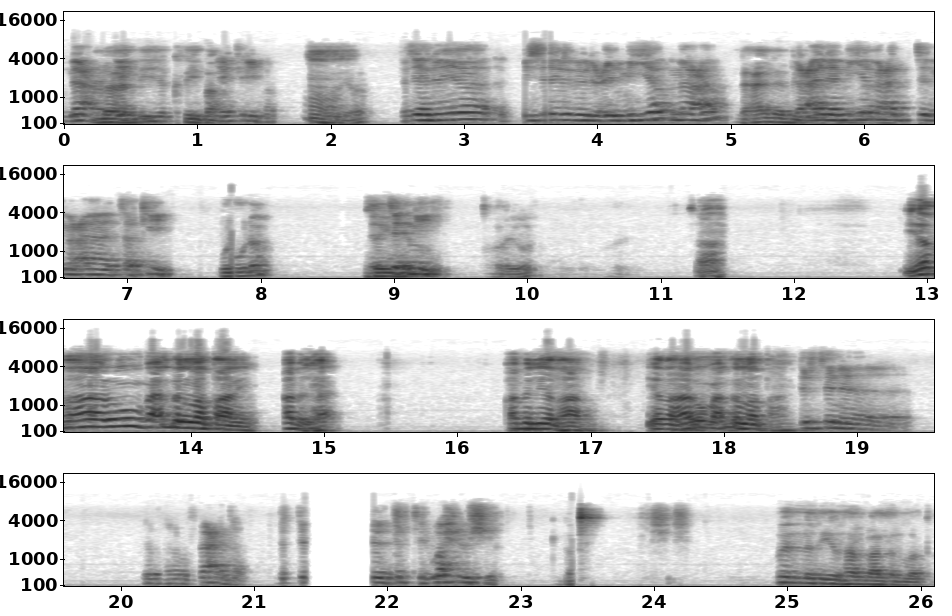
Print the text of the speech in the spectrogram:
معد يكرب. يكرب. هنايا بسبب العلمية مع العالمية. العالمية مع الت- مع التركيب. والأولى؟ زينب التانيث أيوة. صح. يظهر بعد المطر قبلها. قبل يظهر يظهر بعد المطر درت أنا يظهر بعد درت درت الوحل والشيخ ما الذي يظهر بعد المطر؟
